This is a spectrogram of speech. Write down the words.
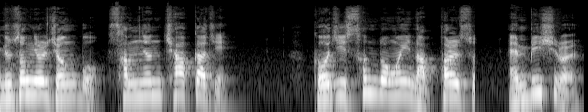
윤석열 정부 3년 차까지 거짓 선동의 나팔수 MBC를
